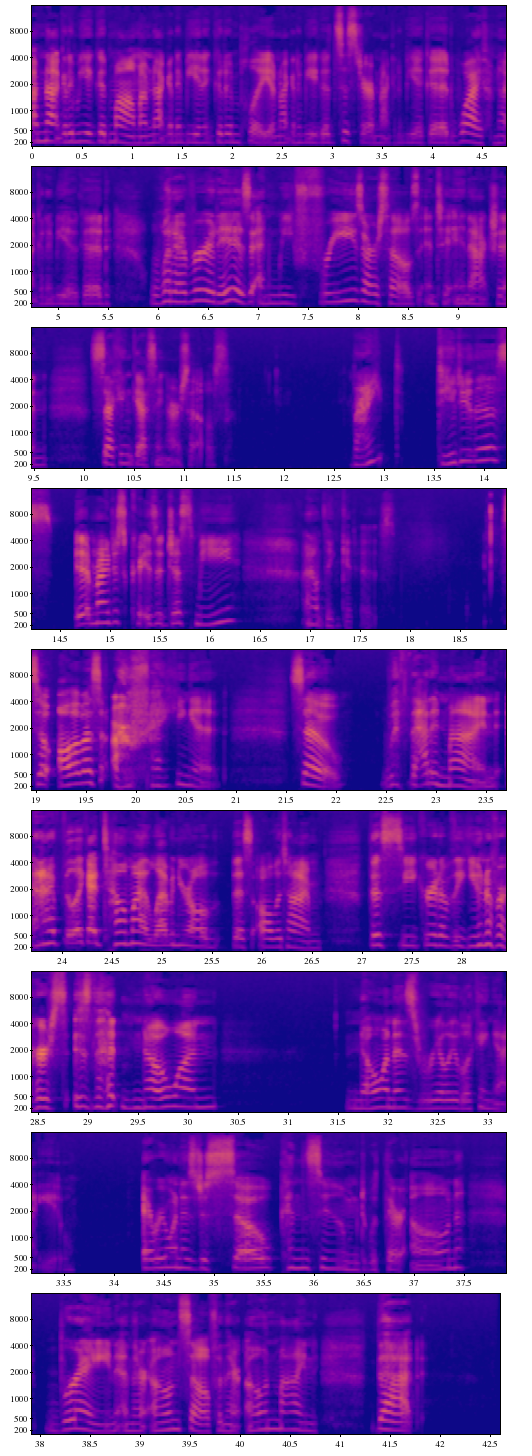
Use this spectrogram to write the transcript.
I'm not going to be a good mom. I'm not going to be a good employee. I'm not going to be a good sister. I'm not going to be a good wife. I'm not going to be a good whatever it is. And we freeze ourselves into inaction, second guessing ourselves. Right? Do you do this? Am I just, is it just me? I don't think it is. So all of us are faking it. So, with that in mind, and I feel like I tell my 11 year old this all the time the secret of the universe is that no one, no one is really looking at you. Everyone is just so consumed with their own brain and their own self and their own mind that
